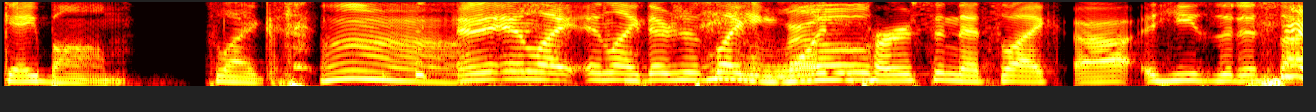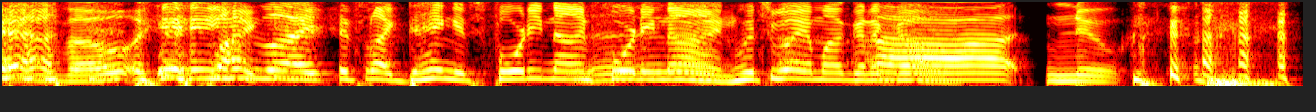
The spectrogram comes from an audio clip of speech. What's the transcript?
gay bomb. It's like uh, And, and like and like there's just Dang, like bro. one person that's like uh he's the deciding Yeah. vote. it's like, like it's like dang it's 49 49 which way am I going to go? uh nuke.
